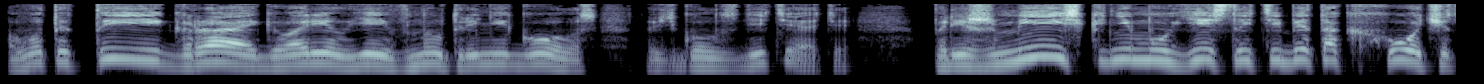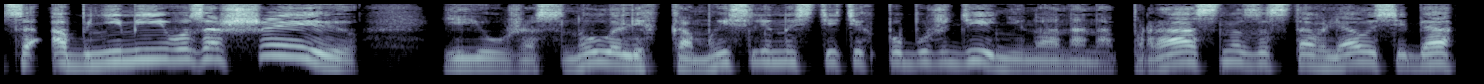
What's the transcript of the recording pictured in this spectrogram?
«Вот и ты играй», — говорил ей внутренний голос, то есть голос дитяти. «Прижмись к нему, если тебе так хочется, обними его за шею». Ее ужаснула легкомысленность этих побуждений, но она напрасно заставляла себя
